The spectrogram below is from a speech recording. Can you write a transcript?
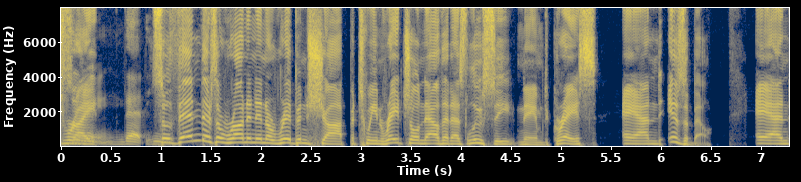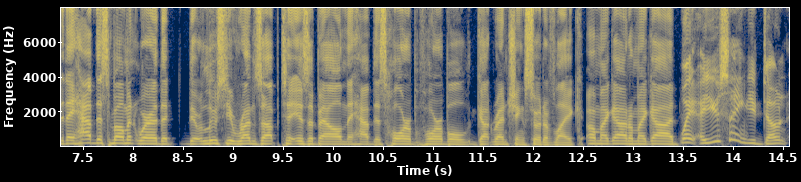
just right. assuming that he So then there's a run in in a ribbon shop between Rachel, now that has Lucy, named Grace, and Isabel. And they have this moment where the, the Lucy runs up to Isabel and they have this horrible, horrible, gut wrenching sort of like, oh my God, oh my God. Wait, are you saying you don't?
